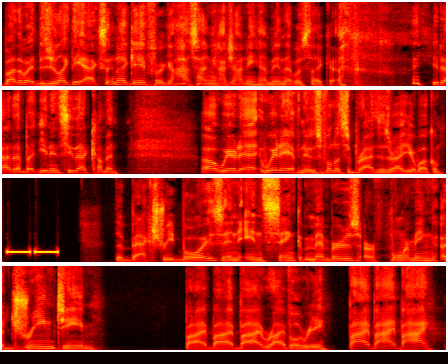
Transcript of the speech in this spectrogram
By the way, did you like the accent I gave for Hassan Hajani? I mean, that was like, a you know, I bet you didn't see that coming. Oh, weird, weird AF news, full of surprises, right? You're welcome. The Backstreet Boys and NSYNC members are forming a dream team. Bye, bye, bye, rivalry. Bye, bye, bye.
